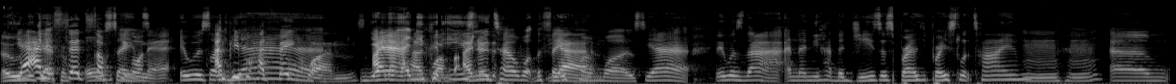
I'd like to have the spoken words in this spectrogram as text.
only Yeah, and get it from said All something Saints. on it. It was like And people had fake ones. Yeah, and you could one, easily know that- tell what the fake Yeah. one was. Yeah, it was that, and then you had the Jesus bra- bracelet time. Mm-hmm. Um,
